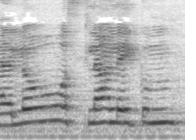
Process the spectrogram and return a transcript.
Hello, Assalamualaikum.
